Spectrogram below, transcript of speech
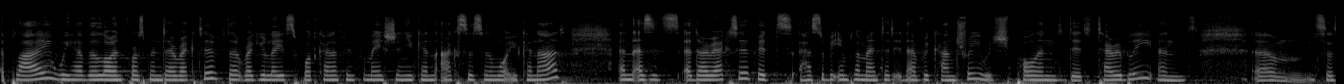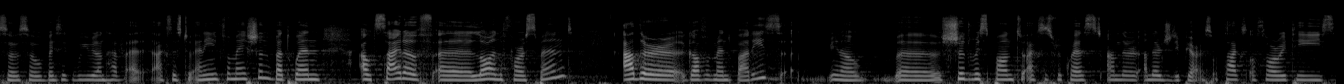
apply. We have the law enforcement directive that regulates what kind of information you can access and what you cannot. And as it's a directive, it has to be implemented in every country, which Poland did terribly. And um, so, so, so basically, we don't have access to any information. But when outside of uh, law enforcement, other government bodies, you know, uh, should respond to access requests under under GDPR. So tax authorities,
